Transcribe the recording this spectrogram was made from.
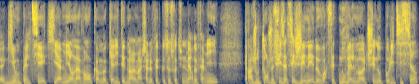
Guillaume Pelletier, qui a mis en avant comme qualité de Marion Maréchal le fait que ce soit une mère de famille, rajoutant « Je suis assez gêné de voir cette nouvelle mode chez nos politiciens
